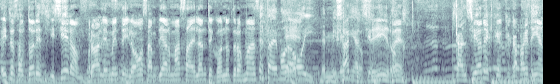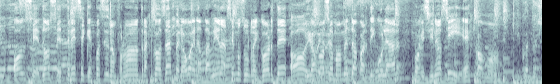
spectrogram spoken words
estos autores hicieron, probablemente, y lo vamos a ampliar más adelante con otros más. Esta está de moda Eh, hoy, en exacto, Millennials y en Sí, TikTok. Canciones que, que capaz que tenían 11, 12, 13, que después se transformaron en otras cosas, pero bueno, también hacemos un recorte Obvio, y vamos a un momento particular, porque si no, sí, es como con estos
